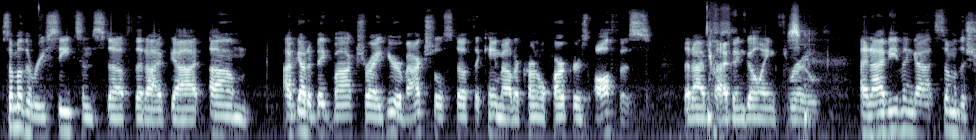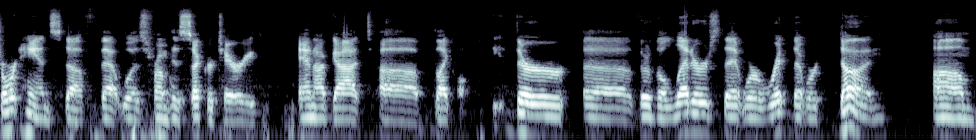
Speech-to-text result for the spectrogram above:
Some of the receipts and stuff that I've got. Um, I've got a big box right here of actual stuff that came out of Colonel Parker's office that I've, I've been going through. And I've even got some of the shorthand stuff that was from his secretary. And I've got uh, like they're uh, they're the letters that were writ- that were done um,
